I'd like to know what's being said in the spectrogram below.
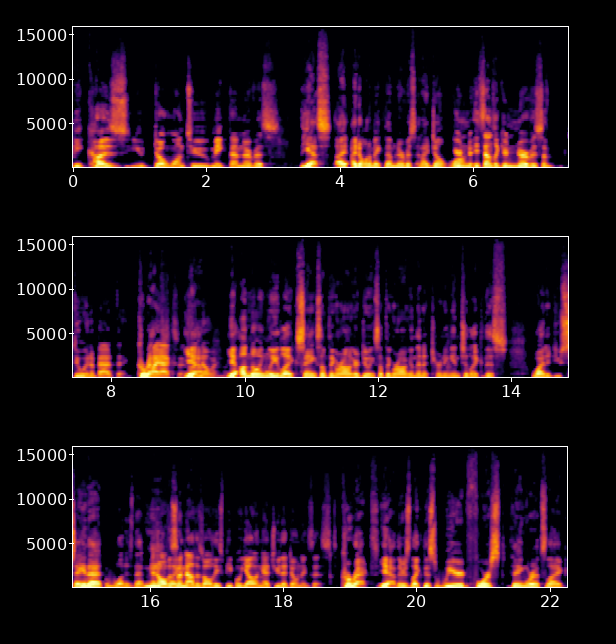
because you don't want to make them nervous. Yes, I, I don't want to make them nervous, and I don't want. You're, it sounds like you're nervous of doing a bad thing. Correct. By accident. Yeah. Unknowingly. Yeah. Unknowingly, like saying something wrong or doing something wrong, and then it turning into like this. Why did you say that? What does that mean? And all of a Like- sudden now there's all these people yelling at you that don't exist. Correct. Yeah. There's like this weird forced thing where it's like,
